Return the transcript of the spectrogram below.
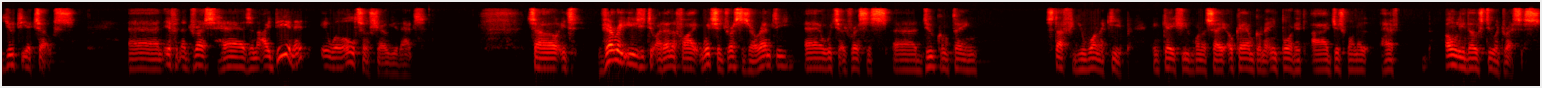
UTXOs. And if an address has an ID in it, it will also show you that. So it's very easy to identify which addresses are empty and which addresses uh, do contain stuff you want to keep in case you want to say, okay, I'm going to import it. I just want to have only those two addresses.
